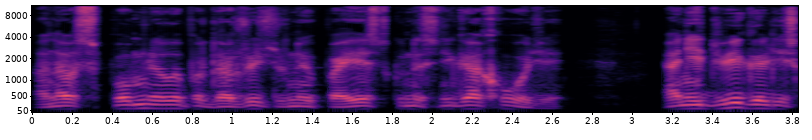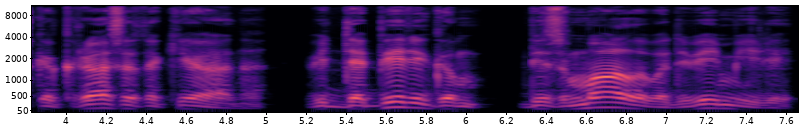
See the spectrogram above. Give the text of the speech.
Она вспомнила продолжительную поездку на снегоходе. Они двигались как раз от океана, ведь до берега без малого две мили,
